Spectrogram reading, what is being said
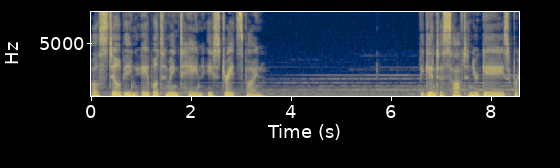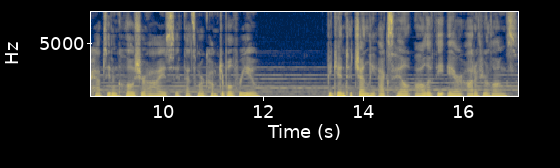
while still being able to maintain a straight spine. Begin to soften your gaze, or perhaps even close your eyes if that's more comfortable for you. Begin to gently exhale all of the air out of your lungs.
